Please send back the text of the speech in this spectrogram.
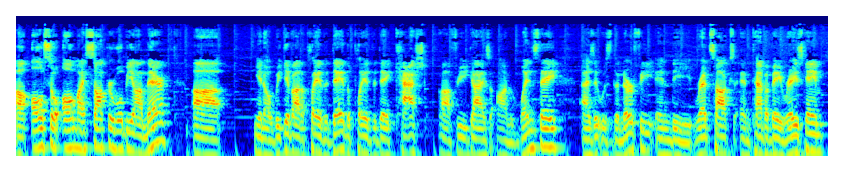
uh, also all my soccer will be on there. Uh, you know, we give out a play of the day. The play of the day cashed uh, for you guys on Wednesday as it was the NRFI in the Red Sox and Tampa Bay Rays game.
